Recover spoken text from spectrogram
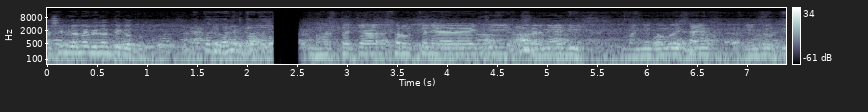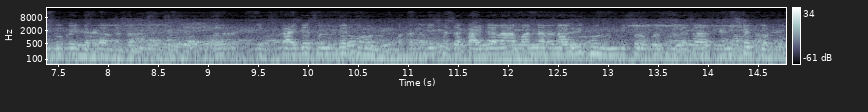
अशी मी त्यांना विनंती करतो. भारताच्या सर्वोच्च न्यायालयाचे सरन्यायाधीश मान्य गवई साहेब यांच्यावरती जो काही भेड जातो तर एक कायद्याचा विद्यार्थी म्हणून भारत देशाचा कायद्याला मानणारा नागरिक म्हणून मी सर्वप्रथम त्याचा निषेध करतो.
